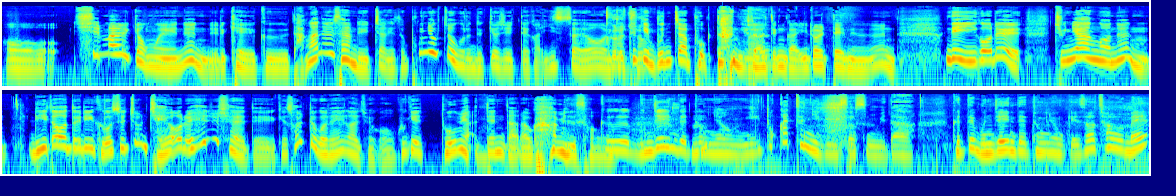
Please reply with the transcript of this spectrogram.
어, 심할 경우에는 이렇게 그 당하는 사람들 입장에서 폭력적으로 느껴질 때가 있어요. 그렇죠. 특히 문자 폭탄이라든가 이럴 때는. 근데 이거를 중요한 거는 리더들이 그것을 좀 제어를 해 주셔야 돼. 이렇게 설득을 해가지고. 그게 도움이 안 된다라고 하면서. 그 문재인 대통령이 똑같은 일이 있었습니다. 그때 문재인 대통령께서 처음에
